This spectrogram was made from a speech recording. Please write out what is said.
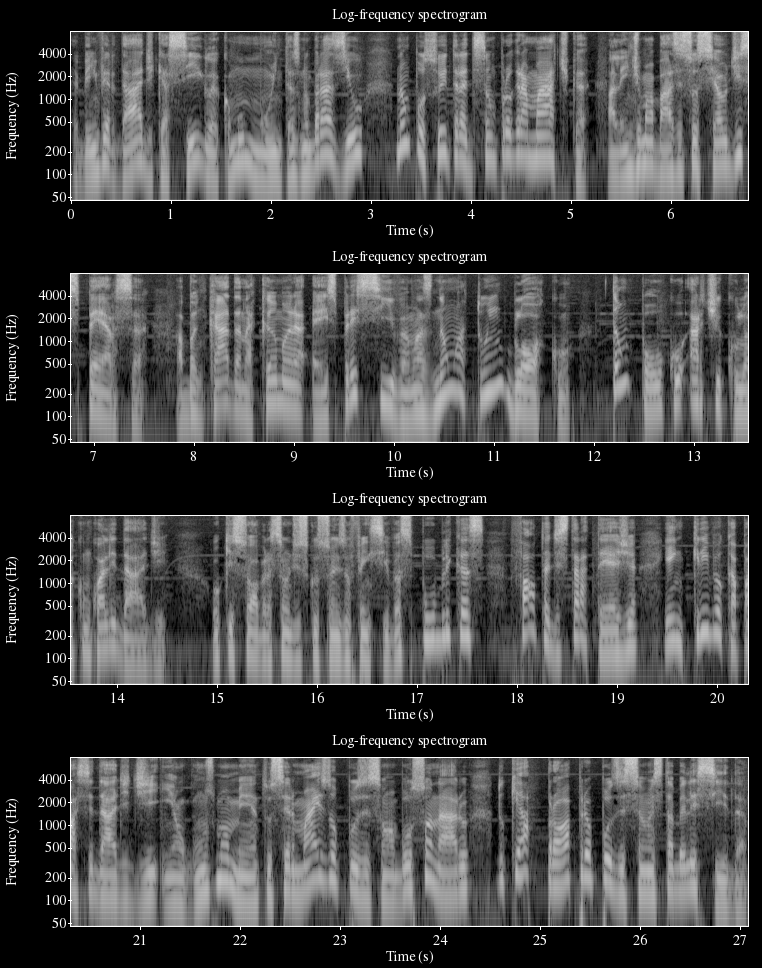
É bem verdade que a sigla, como muitas no Brasil, não possui tradição programática, além de uma base social dispersa. A bancada na Câmara é expressiva, mas não atua em bloco, tampouco articula com qualidade. O que sobra são discussões ofensivas públicas, falta de estratégia e a incrível capacidade de, em alguns momentos, ser mais oposição a Bolsonaro do que a própria oposição estabelecida.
